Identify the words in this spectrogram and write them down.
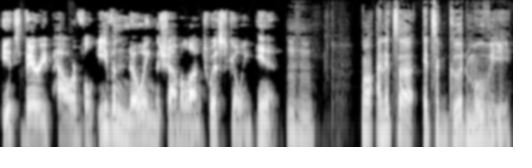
it's very powerful, even knowing the Shyamalan twist going in. Mm-hmm. Well, and it's a it's a good movie.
